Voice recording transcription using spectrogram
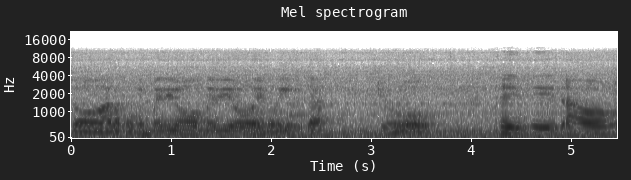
So, a lo mejor es medio, medio egoísta. Yo Sí, sí, trajo.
